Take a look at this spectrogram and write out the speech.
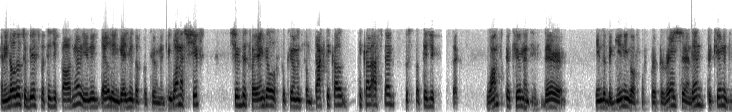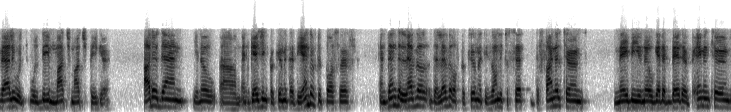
And in order to be a strategic partner, you need early engagement of procurement. You want to shift shift the triangle of procurement from tactical, tactical aspects to strategic aspects. Once procurement is there in the beginning of, of preparation, then procurement value would, will be much, much bigger. Other than, you know, um, engaging procurement at the end of the process, and then the level, the level of procurement is only to set the final terms, maybe, you know, get a better payment terms,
